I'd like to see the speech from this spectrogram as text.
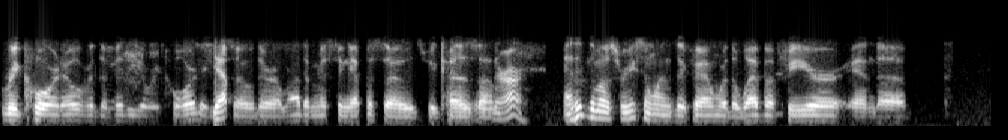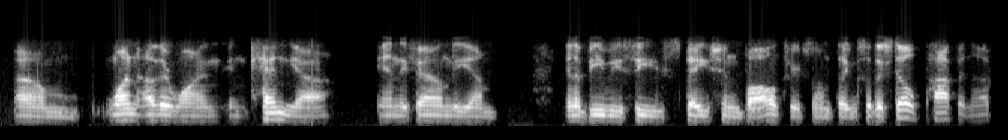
record over the video recording. Yep. So there are a lot of missing episodes because um, There are. I think the most recent ones they found were the Web of Fear and uh, um, one other one in Kenya, and they found the um, in a BBC station vault or something. So they're still popping up.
